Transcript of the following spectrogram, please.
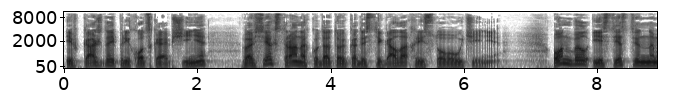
и в каждой приходской общине – во всех странах, куда только достигало Христово учение. Он был естественным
